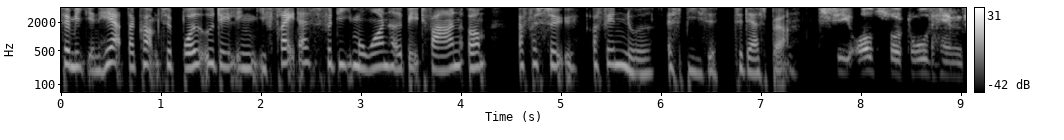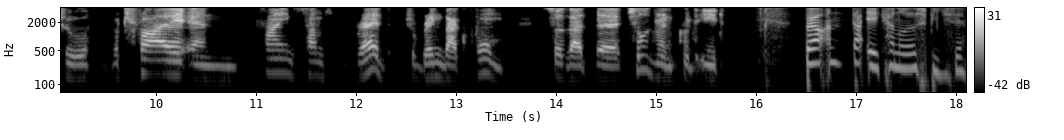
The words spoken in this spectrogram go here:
familien her, der kom til brøduddelingen i fredags, fordi moren havde bedt faren om at forsøge at finde noget at spise til deres børn. She also told him to try and find some bread to bring back home so that the children could eat børn, der ikke har noget at spise.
